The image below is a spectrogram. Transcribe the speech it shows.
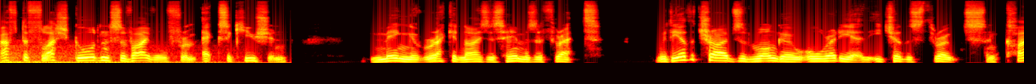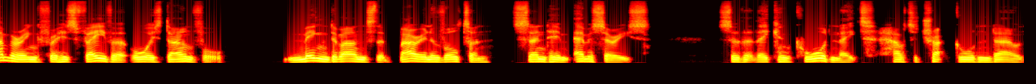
After Flash Gordon's survival from execution, Ming recognizes him as a threat. With the other tribes of Mongo already at each other's throats and clamoring for his favor or his downfall, Ming demands that Barin and Vultan send him emissaries so that they can coordinate how to track Gordon down.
